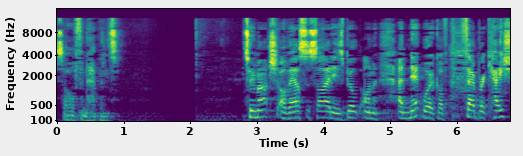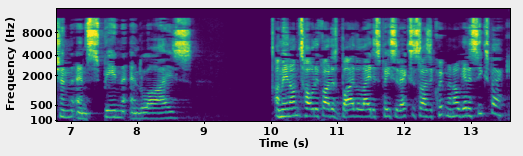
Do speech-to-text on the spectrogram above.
so often happens. Too much of our society is built on a network of fabrication and spin and lies I mean, I'm told if I just buy the latest piece of exercise equipment, I'll get a six pack.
